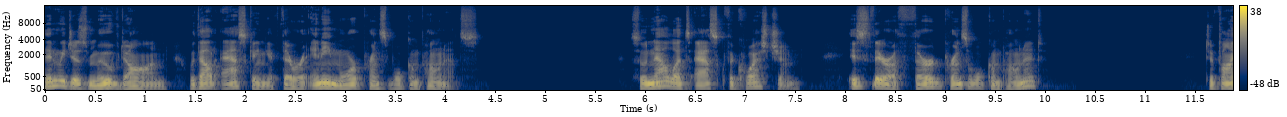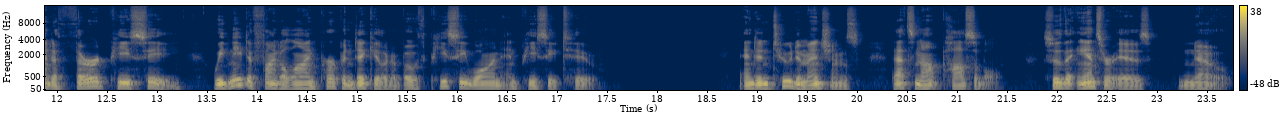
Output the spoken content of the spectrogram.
Then we just moved on without asking if there were any more principal components. So now let's ask the question, is there a third principal component? To find a third PC, we'd need to find a line perpendicular to both PC1 and PC2. And in two dimensions, that's not possible, so the answer is no.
